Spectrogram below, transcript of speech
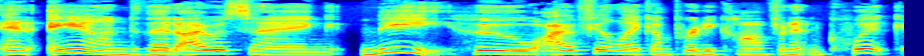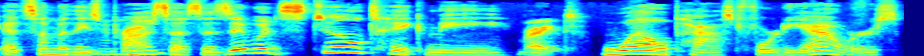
and and that I was saying me who I feel like I'm pretty confident and quick at some of these Mhm. processes it would still take me Right. well past 40 hours.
